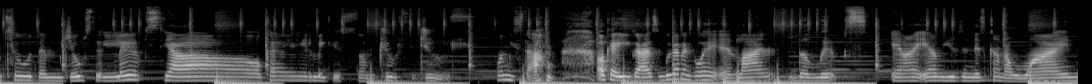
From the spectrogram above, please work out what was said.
To them juicy lips, y'all. Okay, let me get some juicy juice. Let me stop. Okay, you guys, we're gonna go ahead and line the lips. And I am using this kind of wine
